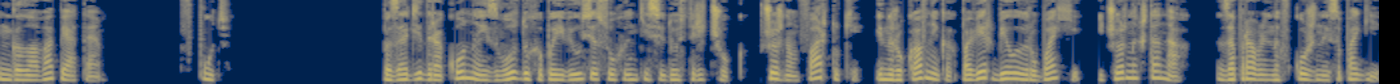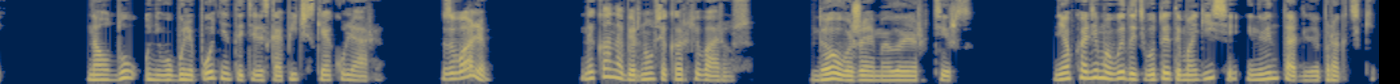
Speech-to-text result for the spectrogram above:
Глава пятая. В путь. Позади дракона из воздуха появился сухонький седой старичок в черном фартуке и на рукавниках поверх белой рубахи и черных штанах, заправленных в кожаные сапоги. На лбу у него были подняты телескопические окуляры. «Звали?» Декан обернулся к архивариусу. «Да, уважаемый Лэйр Тирс. Необходимо выдать вот этой магисе инвентарь для практики.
